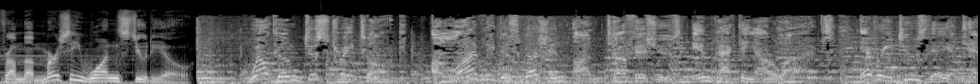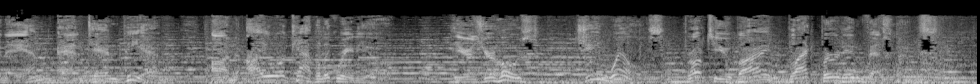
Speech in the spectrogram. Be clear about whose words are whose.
Speaker 1: from the Mercy One studio.
Speaker 2: Welcome to Straight Talk, a lively discussion on tough issues impacting our lives. Every Tuesday at 10 a.m. and 10 p.m. on Iowa Catholic Radio. Here's your host, Gene Wells, brought to you by Blackbird Investments.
